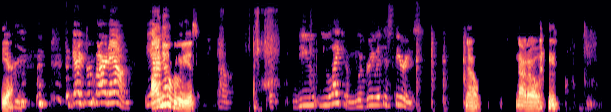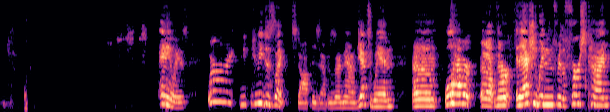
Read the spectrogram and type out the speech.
Yeah, the guy from Bar Down. Yeah, I know who he is. Oh. Do you you like him? You agree with his theories? No, not always. Anyways, we're should we just like stop this episode now? Jets win. Um, we'll have our uh, they're they actually win for the first time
